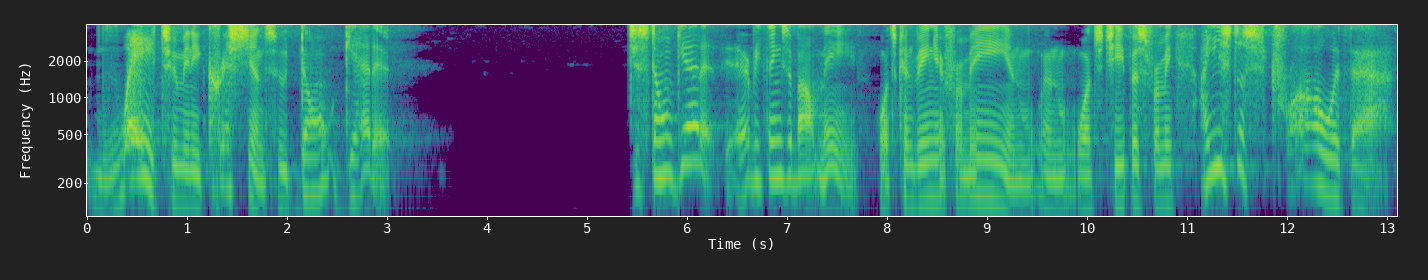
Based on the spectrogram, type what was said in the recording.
way too many Christians who don't get it. Just don't get it. Everything's about me. What's convenient for me and, and what's cheapest for me. I used to struggle with that.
